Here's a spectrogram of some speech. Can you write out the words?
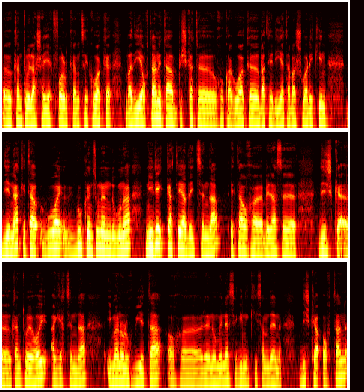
uh, kantoe lasaiak folk antzekoak uh, badia hortan, eta pixkat uh, rokagoak, uh, bateria eta basuarekin dienak, eta gua, guk entzunen duguna nire katea deitzen da, eta hor, beraz, uh, diska, uh, kantu eroi agertzen da, Imanol Urbieta, hor, uh, omenez eginik izan den diska hortan,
